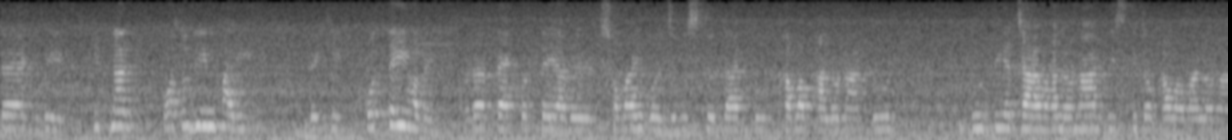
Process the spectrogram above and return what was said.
ত্যাগ দিই কিতনা কতদিন পারি? দেখি করতেই হবে। ওটা ত্যাগ করতেই হবে। সবাই বলছে বিস্কুট আর দুধ খাওয়া ভালো না। দুধ দুধ দিয়ে চা ভালো না আর বিস্কিটও খাওয়া ভালো না।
